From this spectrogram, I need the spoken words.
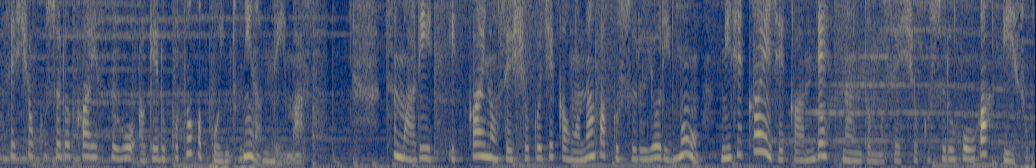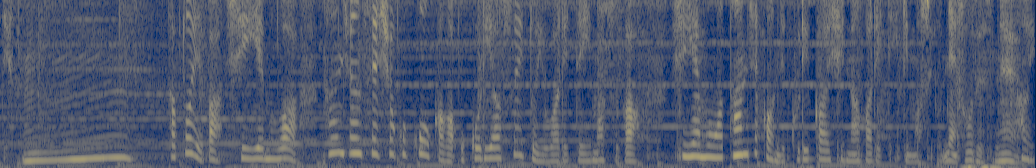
接触する回数を上げることがポイントになっています、うん、つまり1回の接触時間を長くするよりも短い時間で何度も接触する方がいいそうです。例えば CM は単純接触効果が起こりやすいと言われていますが CM は短時間で繰り返し流れていきますよね。そうですね、はい、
